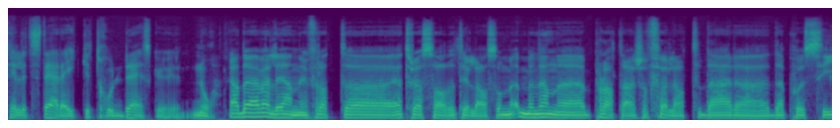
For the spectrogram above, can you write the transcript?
til et sted jeg ikke trodde jeg skulle nå. Ja, det er jeg veldig enig i, for at uh, jeg tror jeg sa det til deg også. Med, denne plata her så føler jeg at det er, uh, det er poesi,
